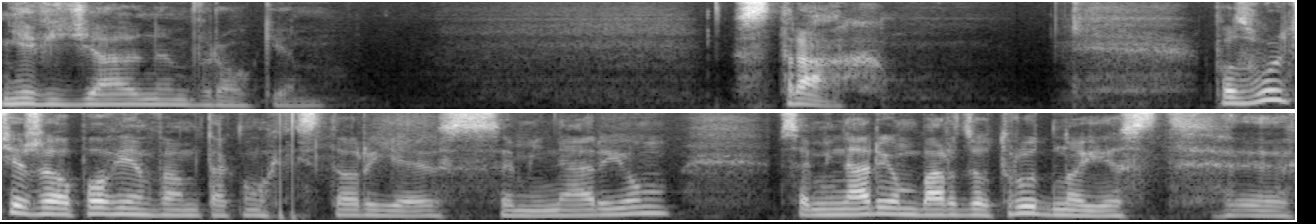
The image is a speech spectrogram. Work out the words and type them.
niewidzialnym wrogiem. Strach. Pozwólcie, że opowiem Wam taką historię z seminarium. W seminarium bardzo trudno jest e,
